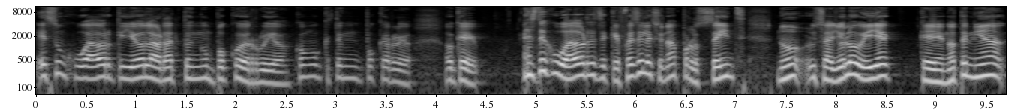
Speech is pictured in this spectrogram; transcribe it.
es un jugador que yo la verdad tengo un poco de ruido. ¿Cómo que tengo un poco de ruido? Ok, este jugador desde que fue seleccionado por los Saints, no, o sea, yo lo veía que no tenía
